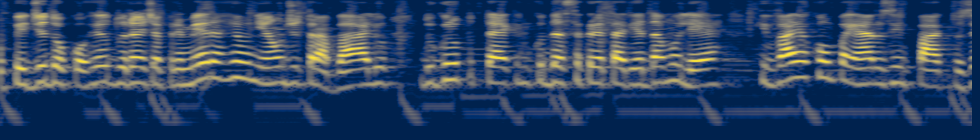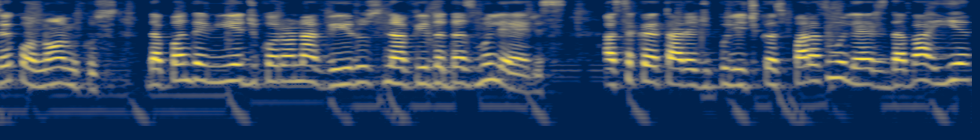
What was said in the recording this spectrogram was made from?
O pedido ocorreu durante a primeira reunião de trabalho do Grupo Técnico da Secretaria da Mulher, que vai acompanhar os impactos econômicos da pandemia de coronavírus na vida das mulheres. A secretária de Políticas para as Mulheres da Bahia,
